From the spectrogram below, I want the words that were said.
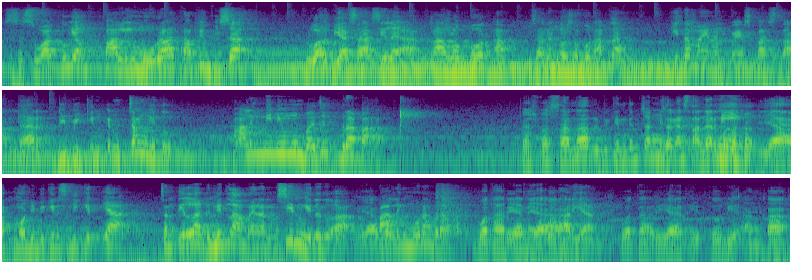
sesuatu yang paling murah tapi bisa luar biasa hasilnya. ah. Kalau bore up, misalkan nggak usah bore up lah, kita mainan Vespa standar dibikin kenceng gitu. Paling minimum budget berapa? Vespa standar dibikin kencang. Misalkan standar nih, Iya. mau dibikin sedikit ya centil lah, genit lah mainan mesin gitu tuh. ah. Ya, buat- paling murah berapa? Buat harian ya. Buat harian. Buat harian itu di angka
